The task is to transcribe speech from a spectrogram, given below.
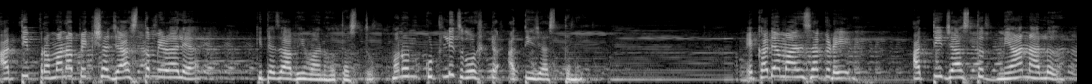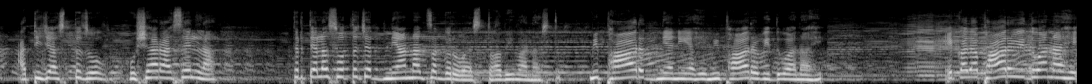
अति प्रमाणापेक्षा जास्त मिळाल्या की त्याचा अभिमान होत असतो. म्हणून कुठलीच गोष्ट अति जास्त नाही. एखाद्या माणसाकडे अति जास्त ज्ञान आलं अति जास्त जो हुशार असेल ना तर त्याला स्वतःच्या ज्ञानाचा गर्व असतो अभिमान असतो. मी फार ज्ञानी आहे मी फार विद्वान आहे. एखादा फार विद्वान आहे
